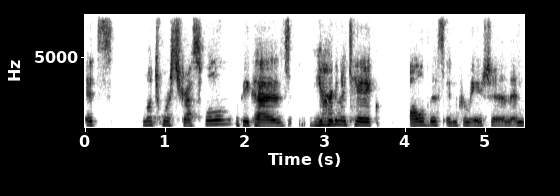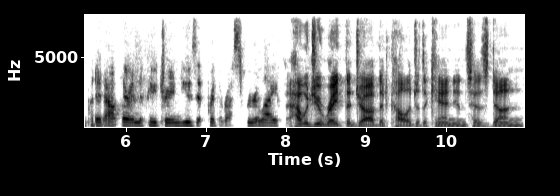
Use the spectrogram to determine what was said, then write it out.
it's much more stressful because you're going to take all of this information and put it out there in the future and use it for the rest of your life. How would you rate the job that College of the Canyons has done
